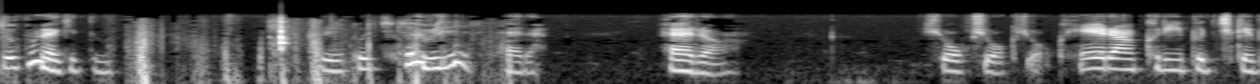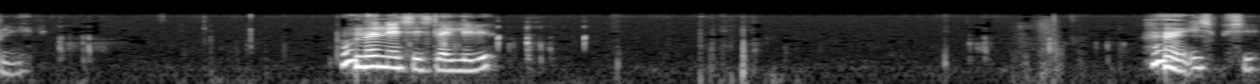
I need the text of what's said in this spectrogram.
Çok merak ettim. Creeper çıkabilir her an. Her an. Şok şok şok. Her an Creeper çıkabilir. Bundan ne sesler geliyor? Hiçbir şey.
